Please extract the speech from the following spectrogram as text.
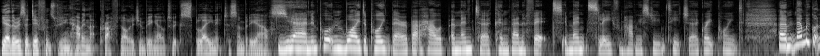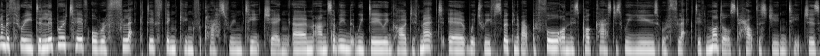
yeah, there is a difference between having that craft knowledge and being able to explain it to somebody else. Yeah, an important wider point there about how a mentor can benefit immensely from having a student teacher. Great point. Um, then we've got number three deliberative or reflective thinking for classroom teaching. Um, and something that we do in Cardiff Met, uh, which we've spoken about before on this podcast, is we use reflective models to help the student teachers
